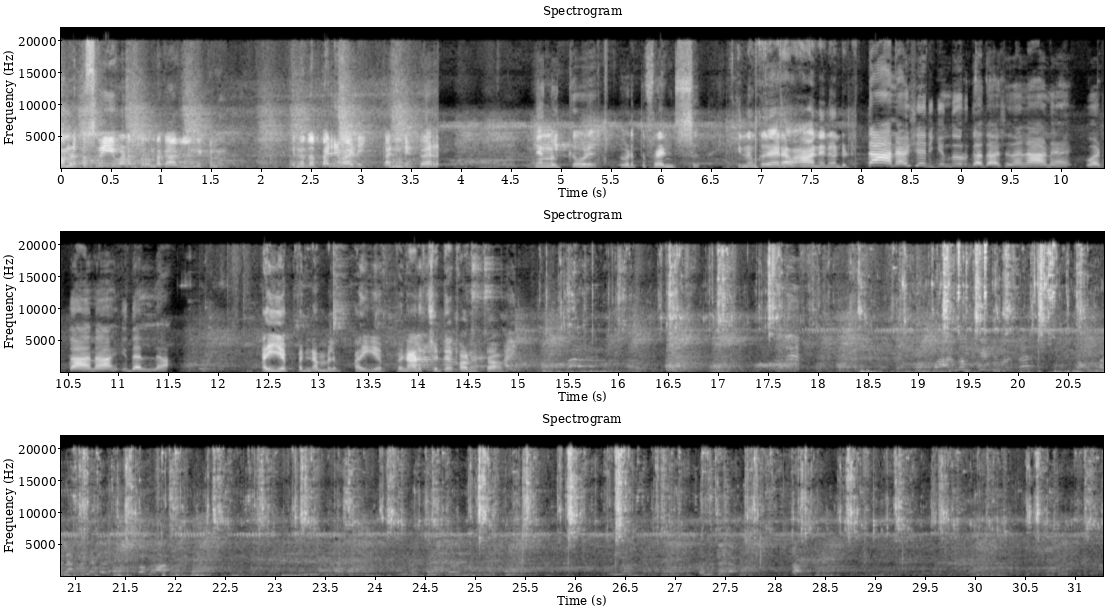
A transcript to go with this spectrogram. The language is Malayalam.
വടക്കുറമ്പക്കാവിൽ നിൽക്കണം ഇന്നത്തെ പരിപാടി കണ്ടിട്ട് വരാം. ഞങ്ങൾക്ക് ഇവിടെ ഇവിടുത്തെ ഫ്രണ്ട്സ് ഇനി നമുക്ക് നേരെ ആനനെ കണ്ടിട്ട് ആന ശരിക്കും ദുർഗാദാശനാണ് ഇവിടുത്തെ ആന ഇതല്ല. അയ്യപ്പന്റെ അമ്പലം. അയ്യപ്പൻ അടച്ചിട്ട് കാണട്ടോ.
